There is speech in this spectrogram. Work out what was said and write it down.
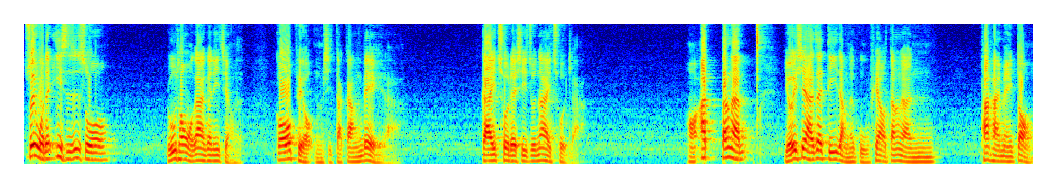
所以我的意思是说，如同我刚才跟你讲了，股票不是大刚买啦，该出的时阵爱出啦。好啊，当然有一些还在低档的股票，当然它还没动。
